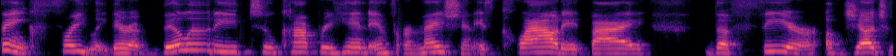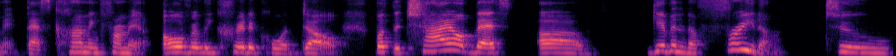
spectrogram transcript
think freely, their ability to comprehend information is clouded by the fear of judgment that's coming from an overly critical adult. But the child that's uh, given the freedom to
